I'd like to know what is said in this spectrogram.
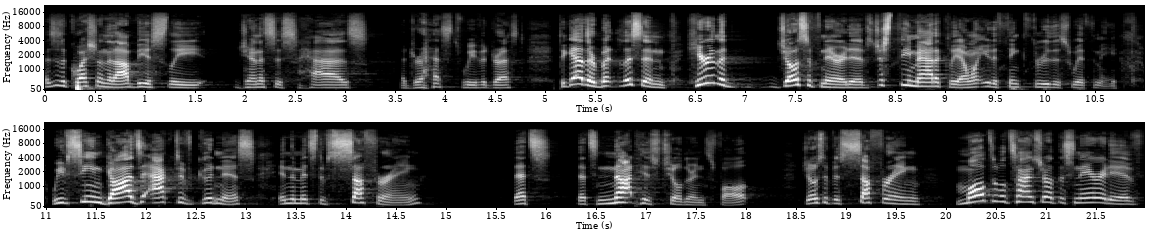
This is a question that obviously Genesis has addressed, we've addressed together. But listen, here in the Joseph narratives, just thematically, I want you to think through this with me. We've seen God's act of goodness in the midst of suffering. That's, that's not his children's fault. Joseph is suffering multiple times throughout this narrative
